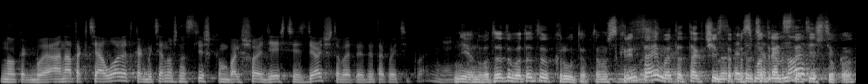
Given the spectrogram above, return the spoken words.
ну, как бы она так тебя ловит, как бы тебе нужно слишком большое действие сделать, чтобы это, и ты такой, типа, не, не. не ну вот это, вот это круто, потому что скринтайм — это так чисто но посмотреть статистику.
